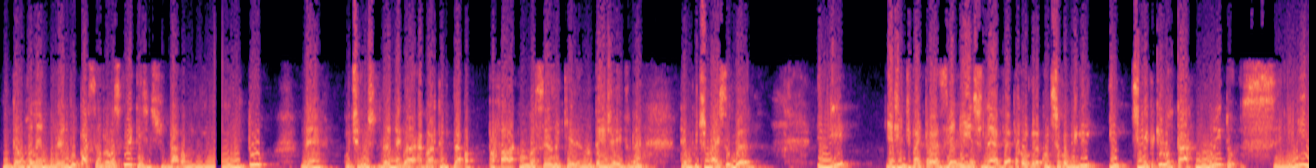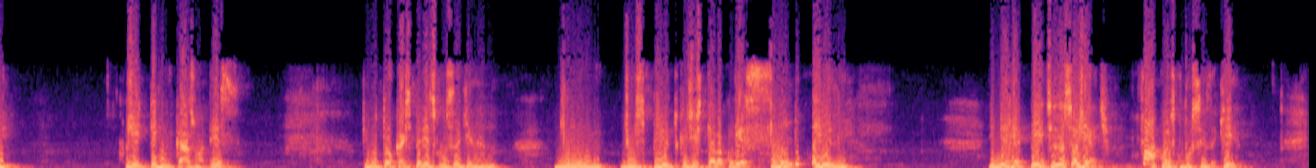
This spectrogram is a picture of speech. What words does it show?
Então, vou lembrando e passando para vocês aqui. A gente estudava muito, né? Continua estudando, agora, agora tem que dar para falar com vocês aqui, né? não tem jeito, né? Temos que continuar estudando. E, e a gente vai trazendo isso, né? A Vera está colocando, aconteceu comigo e, e tive que lutar muito. Sim. Gente, teve um caso uma vez, que eu vou trocar experiência com vocês aqui, né? De um, de um espírito que a gente estava conversando com ele. E de repente, olha só, gente, vou falar uma coisa com vocês aqui.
